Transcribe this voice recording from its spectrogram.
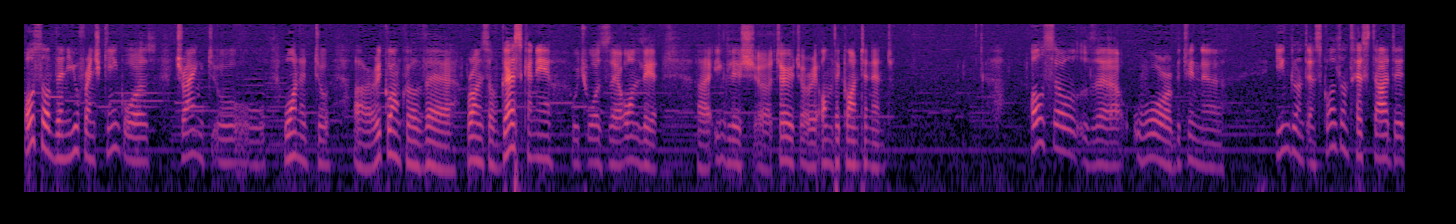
Also the new French king was trying to wanted to uh, reconquer the province of Gascony which was the only uh, English uh, territory on the continent. Also the war between uh, England and Scotland has started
